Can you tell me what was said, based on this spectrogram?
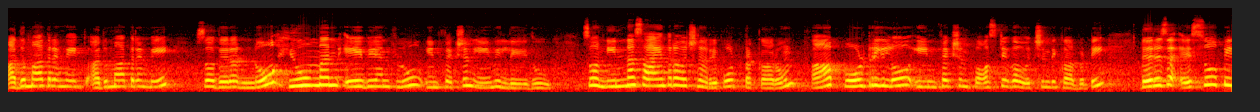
అది మాత్రమే అది మాత్రమే so there are no human avian flu infection ఏమీ లేదు సో నిన్న సాయంత్రం వచ్చిన రిపోర్ట్ ప్రకారం ఆ పోల్ట్రీలో ఈ ఇన్ఫెక్షన్ పాజిటివ్గా వచ్చింది కాబట్టి there is a SOP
